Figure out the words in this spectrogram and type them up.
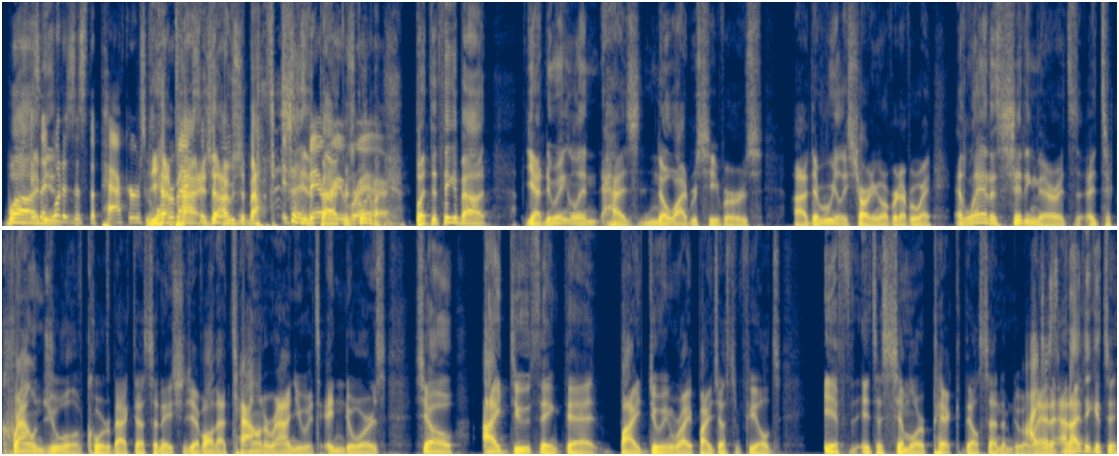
Well, It's I like, mean, what is this? The Packers Yeah, Pa- situation? I was about to It's say the Packers rare. quarterback. But the thing about yeah, New England has no wide receivers. Uh, they're really starting over in every way. Atlanta's sitting there. It's it's a crown jewel of quarterback destinations. You have all that talent around you. It's indoors. So I do think that by doing right by Justin Fields, if it's a similar pick, they'll send him to Atlanta. just- and I think it's a,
